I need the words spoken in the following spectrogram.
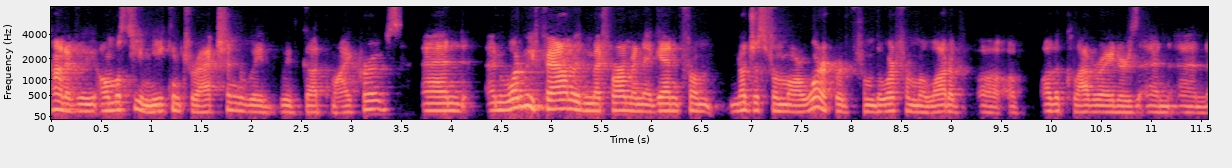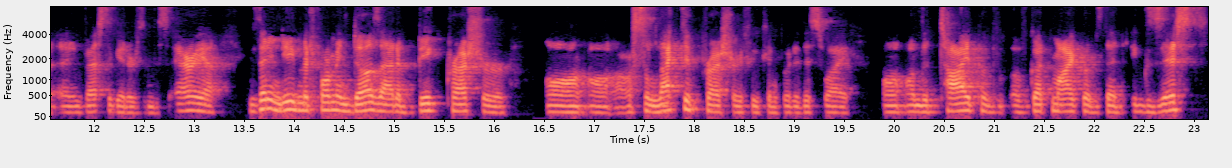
kind of almost unique interaction with with gut microbes. And and what we found with metformin again from not just from our work but from the work from a lot of uh, of other collaborators and, and, and, investigators in this area is that indeed metformin does add a big pressure on, on or selective pressure, if you can put it this way, on, on the type of, of gut microbes that exist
